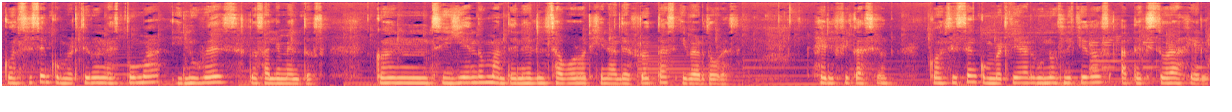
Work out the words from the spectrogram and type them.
Consiste en convertir en espuma y nubes los alimentos, consiguiendo mantener el sabor original de frutas y verduras. Gelificación. Consiste en convertir algunos líquidos a textura gel.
